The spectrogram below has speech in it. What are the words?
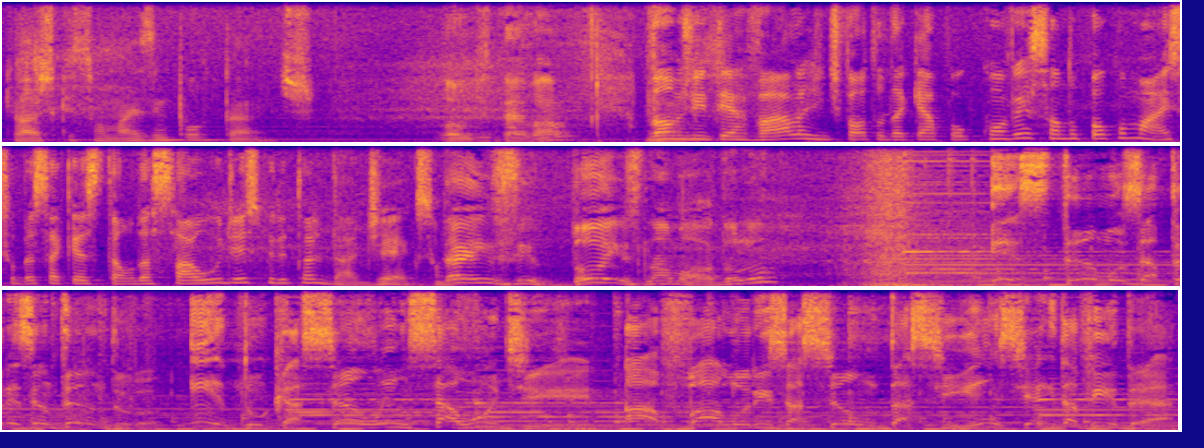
Que eu acho que isso é o mais importante. Vamos de intervalo? Vamos de intervalo, a gente volta daqui a pouco conversando um pouco mais sobre essa questão da saúde e a espiritualidade. Jackson. 10 e 2 na módulo. Estamos apresentando Educação em Saúde. A valorização da ciência e da vida.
